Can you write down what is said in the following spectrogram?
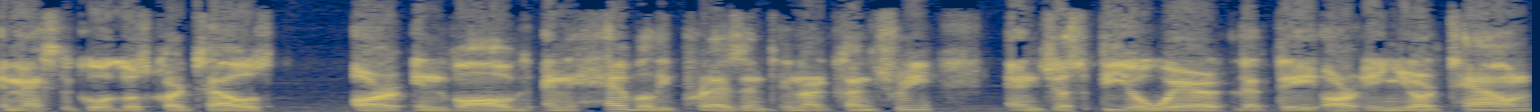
in Mexico. Those cartels are involved and heavily present in our country. And just be aware that they are in your town.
